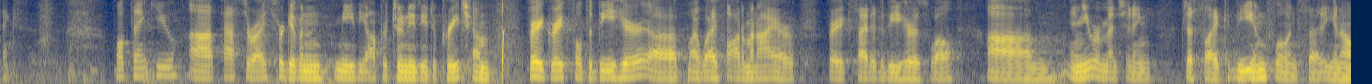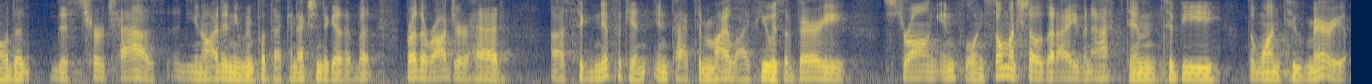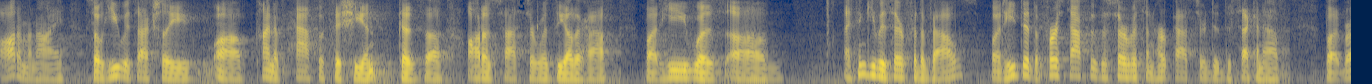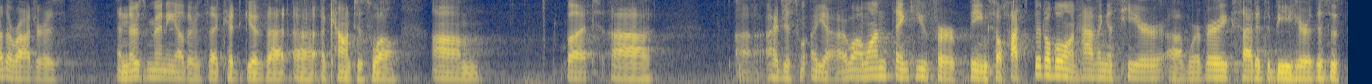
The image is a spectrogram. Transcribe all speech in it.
Thanks. Well, thank you, uh, Pastor Rice, for giving me the opportunity to preach. I'm very grateful to be here. Uh, my wife Autumn and I are very excited to be here as well. Um, and you were mentioning just like the influence that you know that this church has. You know, I didn't even put that connection together, but Brother Roger had a significant impact in my life. He was a very strong influence, so much so that I even asked him to be the one to marry Autumn and I. So he was actually uh, kind of half officiant because uh, Autumn's pastor was the other half. But he was, um, I think he was there for the vows. But he did the first half of the service, and her pastor did the second half. But Brother Roger is, and there's many others that could give that uh, account as well. Um, but uh, uh, I just, yeah, I, want to thank you for being so hospitable and having us here. Uh, we're very excited to be here. This is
